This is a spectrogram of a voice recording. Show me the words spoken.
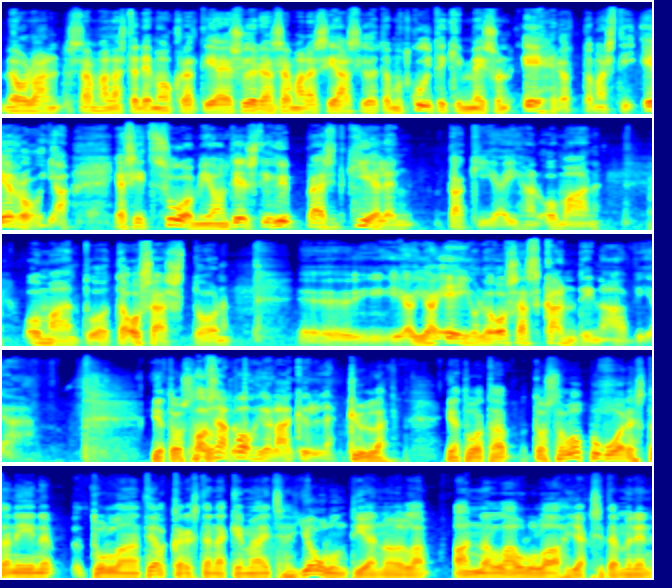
Me ollaan samanlaista demokratiaa ja syödään samanlaisia asioita, mutta kuitenkin meissä on ehdottomasti eroja. Ja sitten Suomi on tietysti hyppää sit kielen takia ihan omaan omaan tuota osastoon ja, ja ei ole osa Skandinaaviaa. Ja tuossa Osa totta, Pohjolaa kyllä. Kyllä. Ja tuota, tuossa loppuvuodesta niin tullaan telkkarista näkemään itse jouluntienoilla Anna laululahjaksi tämmöinen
